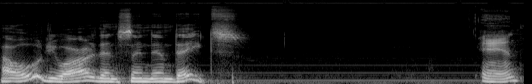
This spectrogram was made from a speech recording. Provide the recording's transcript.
how old you are, then send them dates. And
